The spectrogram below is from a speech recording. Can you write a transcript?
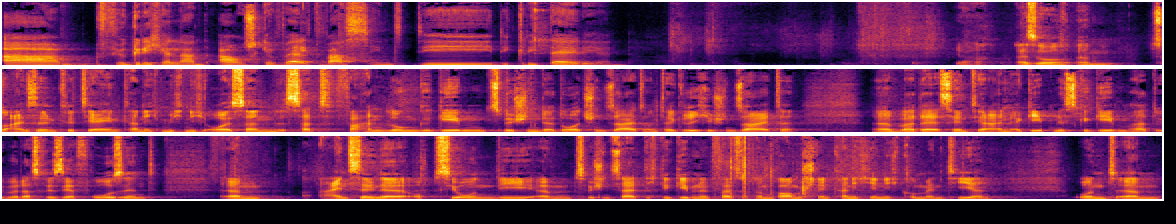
äh, für Griechenland ausgewählt? Was sind die, die Kriterien? Ja, also ähm, zu einzelnen Kriterien kann ich mich nicht äußern. Es hat Verhandlungen gegeben zwischen der deutschen Seite und der griechischen Seite. Äh, bei der es hinterher ein Ergebnis gegeben hat, über das wir sehr froh sind. Ähm, einzelne Optionen, die ähm, zwischenzeitlich gegebenenfalls noch im Raum stehen, kann ich hier nicht kommentieren. Und ähm,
